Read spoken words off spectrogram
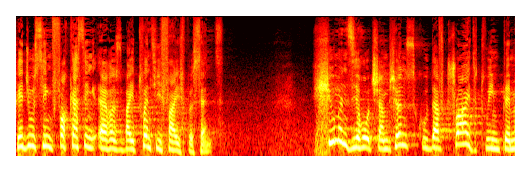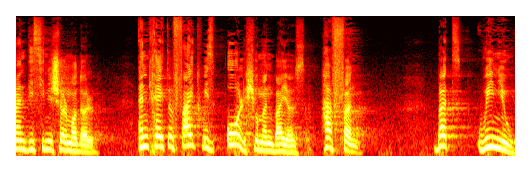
reducing forecasting errors by 25%. Human zero champions could have tried to implement this initial model and create a fight with all human buyers, have fun. But we knew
